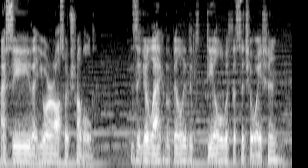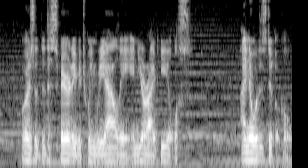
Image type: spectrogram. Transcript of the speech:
I see that you are also troubled. Is it your lack of ability to deal with the situation? Or is it the disparity between reality and your ideals? I know it is difficult,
